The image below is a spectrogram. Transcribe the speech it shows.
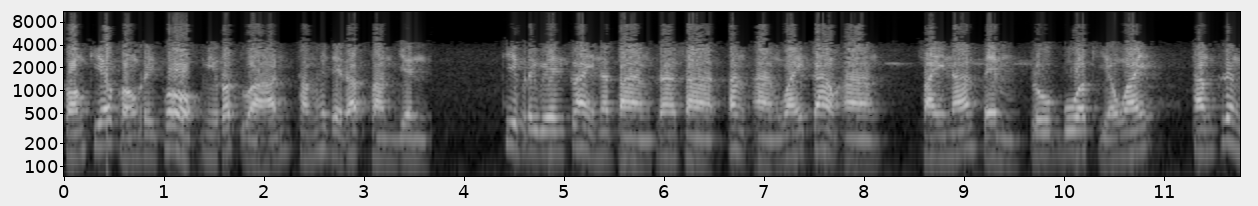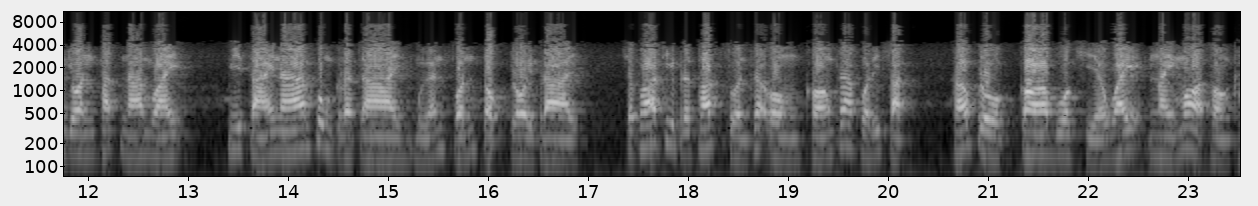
ของเคี้ยวของบริโภคมีรสหวานทำให้ได้รับความเย็น ที่บริเวณใกล้หน้าต่างปราสาทตั้งอ่างไว้เก้าอ่าง ใส่น้ำเต็ม ปลูกบัวเขียวไว้ทำเครื่องยนต์พัดน้ำไว้ มีสายน้ำพุ่งกระจายเหมือนฝนตกโปรยปลาย เฉพาะที่ประทับส่วนพระองค์ของพระโพธิสัตว์เขาปลูกกอบัวเขียวไว้ในหม้อทองค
